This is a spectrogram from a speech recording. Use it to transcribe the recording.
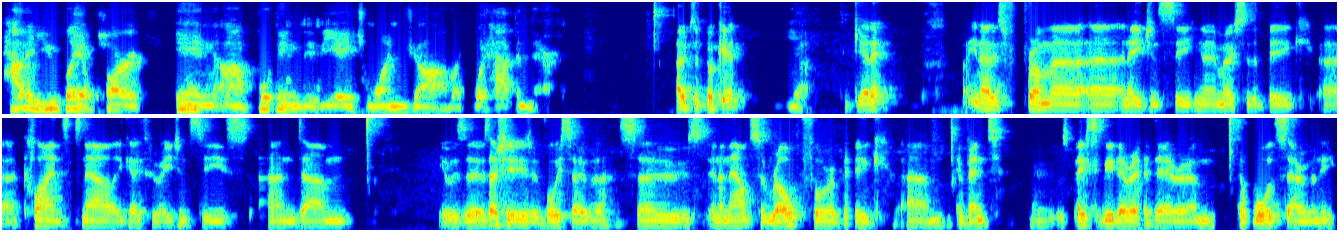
how did you play a part in uh, booking the VH1 job? Like, what happened there? Oh, to book it? Yeah. To get it? you know, it's from an agency. You know, most of the big uh, clients now they go through agencies, and um, it was a, it was actually it was a voiceover, so it was an announcer role for a big um, event. It was basically their their um, award ceremony,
